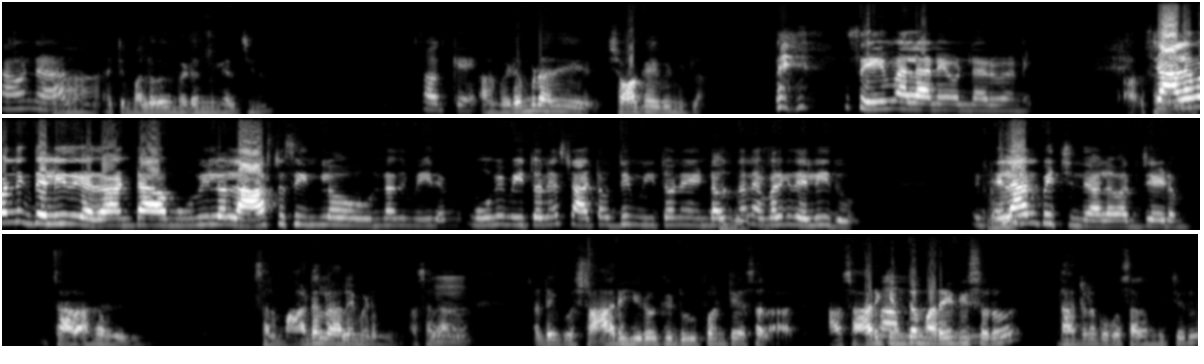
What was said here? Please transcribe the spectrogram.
అవునా? అయితే మళ్ళీ పోయి మేడం కలిసిన. ఓకే. ఆ మేడం కూడా అది షాక్ అయిపోయింది ఇట్లా. సేమ్ అలానే ఉన్నారు అని. చాలా మందికి తెలియదు కదా అంటే ఆ మూవీలో లాస్ట్ సీన్లో ఉన్నది మీరు మూవీ మీతోనే స్టార్ట్ అవుద్ది మీతోనే ఎండ్ అవుతుంది అని ఎవరికి తెలియదు ఎలా అనిపించింది అలా వర్క్ చేయడం? చాలా అసలు అసలు మాటలు రాలే మేడం. అసలు అంటే ఒక స్టార్ హీరోకి డూప్ అంటే అసలు ఆ- సార్కి ఎంత మర్యాద ఇస్తారో దాంట్లో ఒక సగం ఇచ్చారు.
